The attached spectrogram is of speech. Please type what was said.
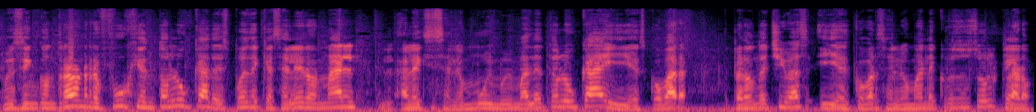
pues encontraron refugio en Toluca después de que salieron mal. Alexis salió muy muy mal de Toluca y Escobar perdón, de Chivas y Escobar salió mal de Cruz Azul, claro,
